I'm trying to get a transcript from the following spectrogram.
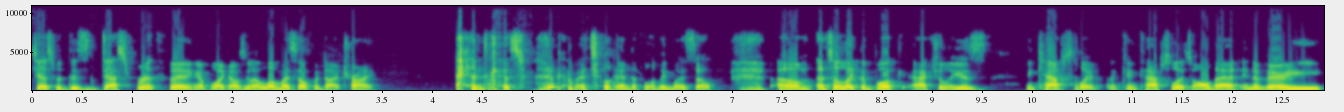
just with this desperate thing of like, I was going to love myself or die trying. and guess eventually end up loving myself. Um, and so, like the book actually is encapsulate encapsulates all that in a very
